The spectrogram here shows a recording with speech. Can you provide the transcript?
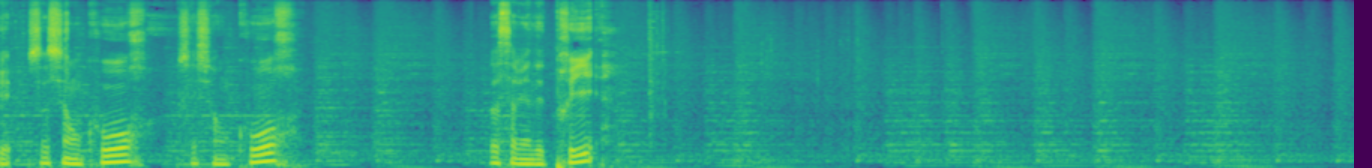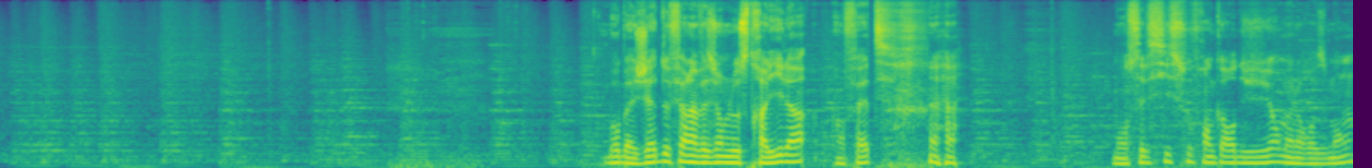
Ok, ça c'est en cours. Ça c'est en cours. Ça, ça vient d'être pris. Bon bah j'ai hâte de faire l'invasion de l'Australie là, en fait. bon celle-ci souffre encore d'usure malheureusement.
